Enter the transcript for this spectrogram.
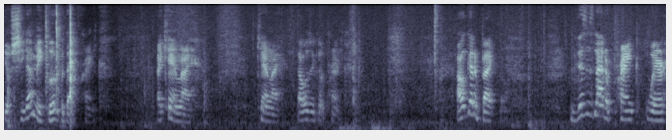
Yo she got me good with that prank. I can't lie. Can't lie. That was a good prank. I'll get it back though. This is not a prank where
